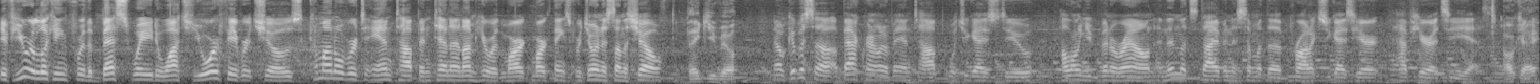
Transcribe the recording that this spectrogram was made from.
If you are looking for the best way to watch your favorite shows, come on over to Antop Antenna, and I'm here with Mark. Mark, thanks for joining us on the show. Thank you, Bill. Now, give us a, background of Antop, what you guys do, how long you've been around, and then let's dive into some of the products you guys here have here at CES. Okay.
